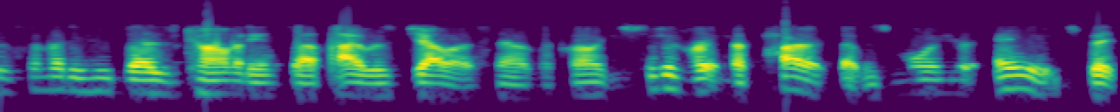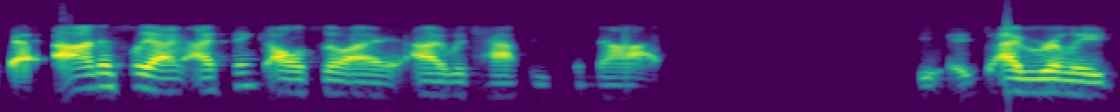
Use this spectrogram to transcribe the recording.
as somebody who does comedy and stuff, I was jealous, and I was like, "Well, you should have written a part that was more your age." But uh, honestly, I, I think also I, I was happy to not I really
